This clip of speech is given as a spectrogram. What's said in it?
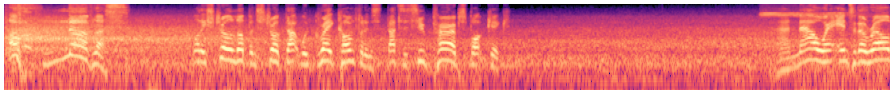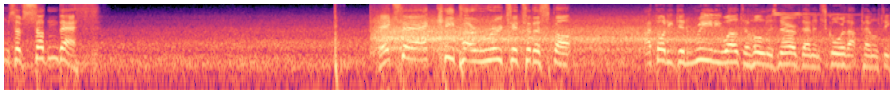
Oh, nerveless! Well, he strolled up and struck that with great confidence. That's a superb spot kick. And now we're into the realms of sudden death. It's there, keeper rooted to the spot. I thought he did really well to hold his nerve then and score that penalty.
